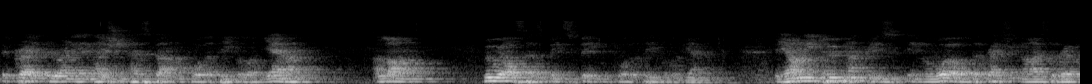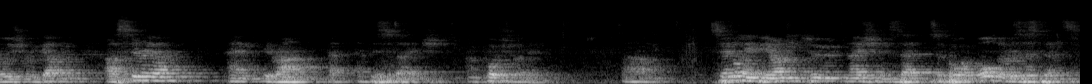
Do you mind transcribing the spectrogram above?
the great Iranian nation has done for the people of Yemen alone, who else has been speaking for the people of Yemen? The only two countries in the world that recognize the revolutionary government are Syria and Iran at, at this stage, unfortunately. Um, similarly, the only two nations that support all the resistance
